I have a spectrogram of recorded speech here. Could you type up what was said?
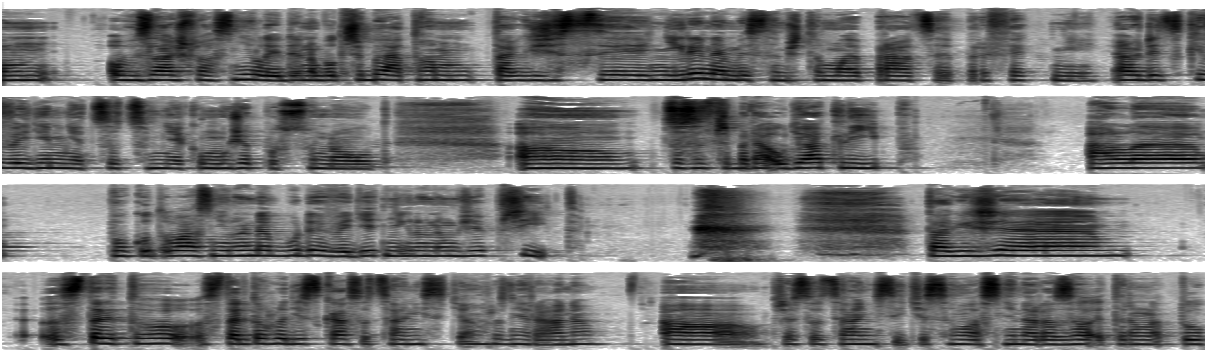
um, obzvlášť vlastně lidé, nebo třeba já to mám tak, že si nikdy nemyslím, že ta moje práce je perfektní. Já vždycky vidím něco, co mě jako může posunout, uh, co se třeba dá udělat líp, ale pokud o vás nikdo nebude vidět, nikdo nemůže přijít. Takže z tady, toho, z tady toho hlediska sociální sítě mám hrozně ráda. A přes sociální sítě jsem vlastně narazila i teda na tu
